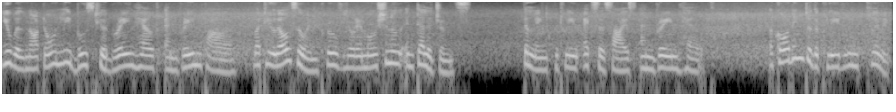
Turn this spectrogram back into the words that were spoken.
you will not only boost your brain health and brain power, but you'll also improve your emotional intelligence. The link between exercise and brain health. According to the Cleveland Clinic,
